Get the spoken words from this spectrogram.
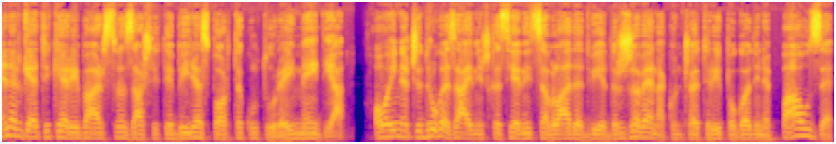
energetike, ribarstva, zaštite bilja, sporta, kulture i medija. Ovo je inače druga zajednička sjednica vlada dvije države nakon četiri i po godine pauze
